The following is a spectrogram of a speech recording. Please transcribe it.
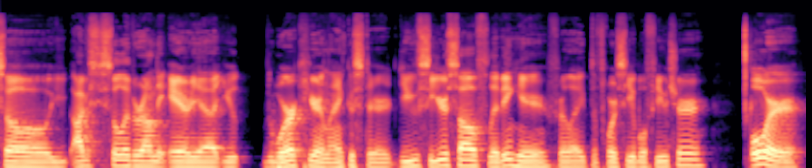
so you obviously still live around the area. You work here in Lancaster. Do you see yourself living here for like the foreseeable future, or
